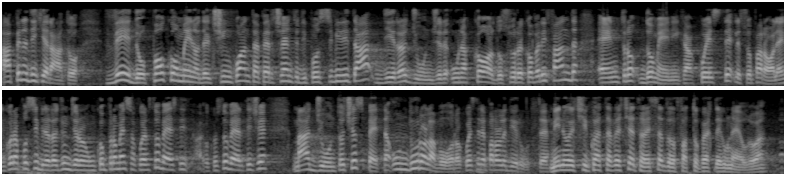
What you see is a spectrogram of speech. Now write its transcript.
ha appena dichiarato vedo poco meno del 50% di possibilità di raggiungere un accordo sul recovery fund entro domenica. Queste le sue parole. È ancora possibile raggiungere un compromesso a questo, a questo vertice, ma ha aggiunto ci aspetta un duro lavoro. Queste le parole di Rutte. Meno del 50% Alessandro ha fatto perdere un euro. Eh?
